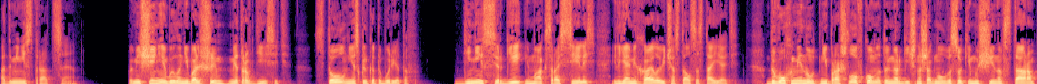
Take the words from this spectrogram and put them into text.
«Администрация». Помещение было небольшим, метров десять. Стол, несколько табуретов. Денис, Сергей и Макс расселись, Илья Михайлович остался стоять. Двух минут не прошло, в комнату энергично шагнул высокий мужчина в старом,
